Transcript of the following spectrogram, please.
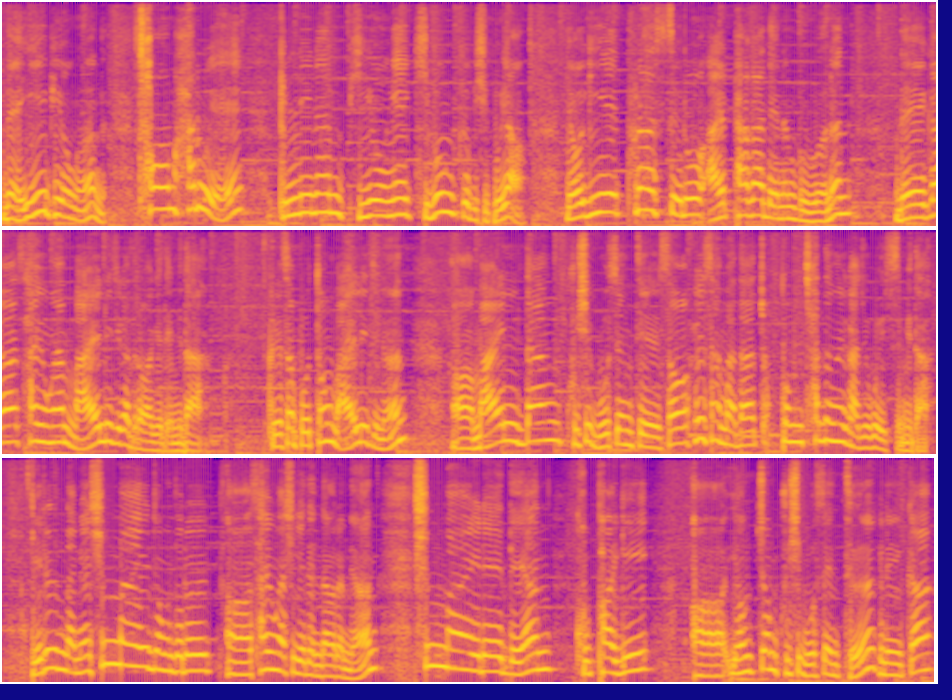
네, 이 비용은 처음 하루에 빌리는 비용의 기본급이시고요. 여기에 플러스로 알파가 되는 부분은 내가 사용한 마일리지가 들어가게 됩니다. 그래서 보통 마일리지는 어, 마일당 95센트에서 회사마다 조금 차등을 가지고 있습니다. 예를 든다면 10마일 정도를 어, 사용하시게 된다 그러면 10마일에 대한 곱하기 어, 0.95센트 그러니까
